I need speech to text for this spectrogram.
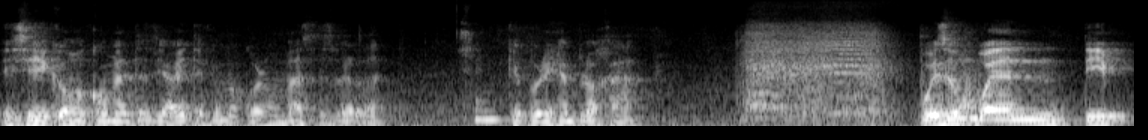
Y sí, como comentas ya ahorita que me acuerdo más, es verdad. Sí. Que por ejemplo, ajá. Pues un buen tip,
